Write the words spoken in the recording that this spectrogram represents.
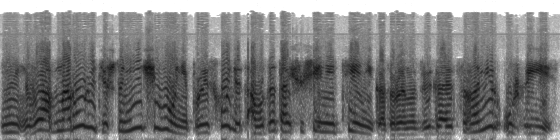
вы обнаружите, что ничего не происходит, а вот это ощущение тени, которое надвигается на мир, уже есть.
